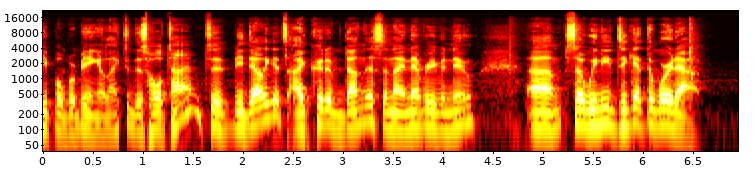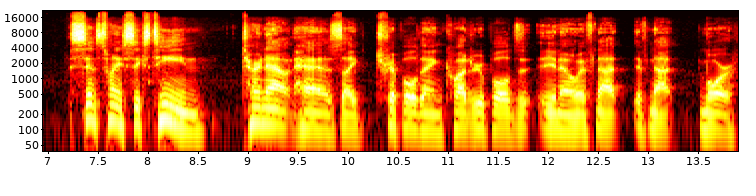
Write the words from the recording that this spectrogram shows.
people were being elected this whole time to be delegates. I could have done this and I never even knew. Um, so we need to get the word out. Since 2016, turnout has like tripled and quadrupled, you know, if not if not more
